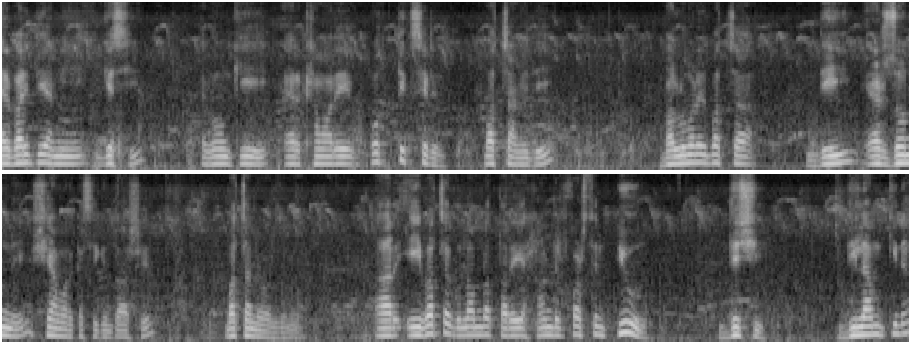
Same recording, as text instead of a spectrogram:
এর বাড়িতে আমি গেছি এবং কি এর খামারে প্রত্যেক সেটের বাচ্চা আমি দিই। ভালো মানের বাচ্চা দিই। এর জন্যে সে আমার কাছে কিন্তু আসে বাচ্চা নেওয়ার জন্য। আর এই বাচ্চাগুলো আমরা তারে হান্ড্রেড পার্সেন্ট পিওর দেশি। দিলাম কি না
